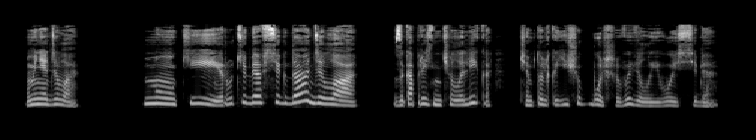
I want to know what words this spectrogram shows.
«У меня дела». «Ну, Кир, у тебя всегда дела!» — закапризничала Лика, чем только еще больше вывела его из себя.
